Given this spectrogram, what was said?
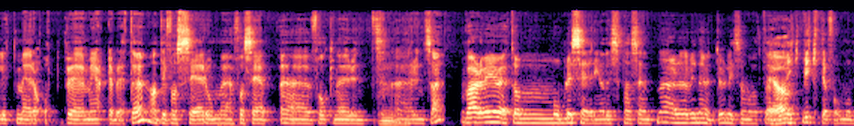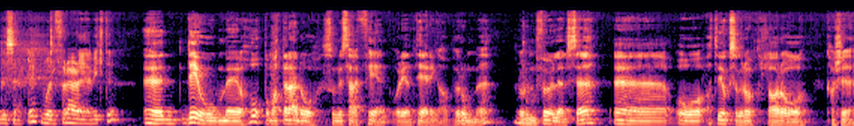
litt mer opp eh, med hjertebrettet. At de får se rommet, får se uh, folkene rundt, eh, rundt seg. Hva er det vi vet om mobilisering av disse pasientene? Er det, vi nevnte jo liksom at det er Ja. viktig å få mobilisert dem. Hvorfor er det viktig? Eh, Det er jo med håp om at de da, som du sier, får en orientering av rommet. Romfølelse. eh, Og at vi også da klarer å kanskje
